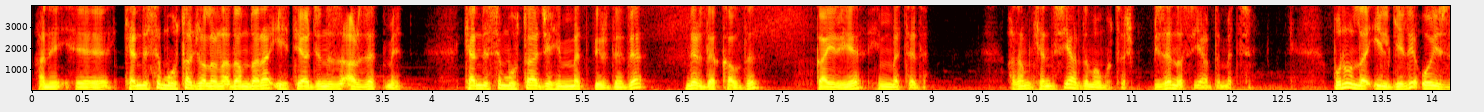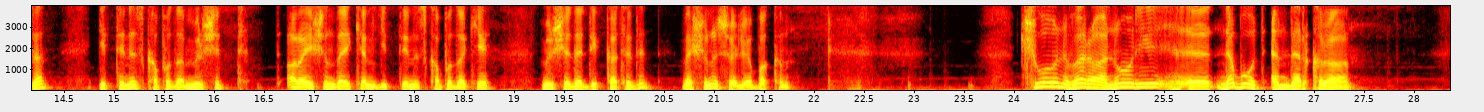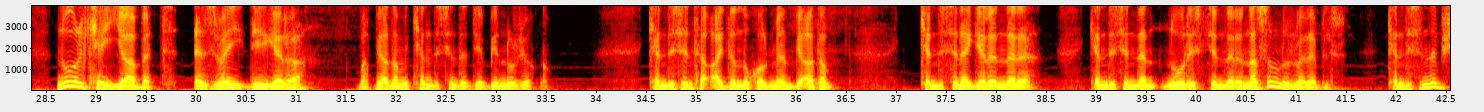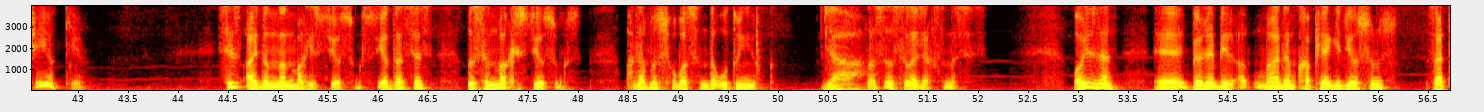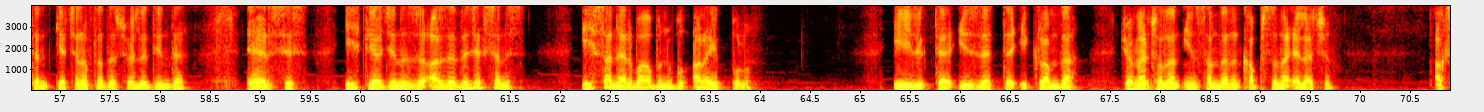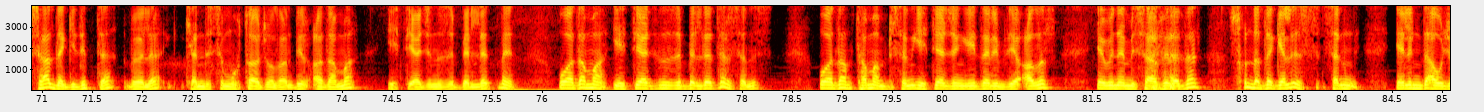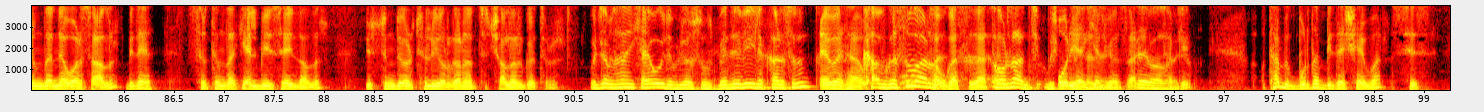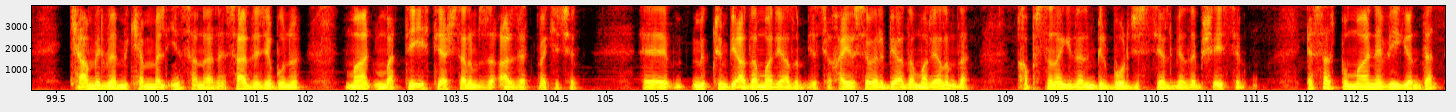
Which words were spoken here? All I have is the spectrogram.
hani e, kendisi muhtaç olan adamlara ihtiyacınızı arz etmeyin. Kendisi muhtacı himmet bir dede nerede kaldı? Gayriye himmet ede. Adam kendisi yardıma muhtaç. Bize nasıl yardım etsin? Bununla ilgili o yüzden gittiğiniz kapıda mürşit arayışındayken gittiğiniz kapıdaki mürşide dikkat edin ve şunu söylüyor bakın. Çun vera nuri e, nebut ender kıran. Nur keyyabet ezvey digeran. Bak bir adamın kendisinde diyor bir nur yok. Kendisinde aydınlık olmayan bir adam kendisine gelenlere, kendisinden nur isteyenlere nasıl nur verebilir? Kendisinde bir şey yok ki. Siz aydınlanmak istiyorsunuz ya da siz ısınmak istiyorsunuz. Adamın sobasında odun yok. Ya. Nasıl ısınacaksınız siz? O yüzden e, böyle bir madem kapıya gidiyorsunuz zaten geçen hafta da söylediğinde eğer siz ihtiyacınızı arz edecekseniz ihsan erbabını bu arayıp bulun. İyilikte, izzette, ikramda cömert olan insanların kapısına el açın. Aksi halde gidip de böyle kendisi muhtaç olan bir adama ihtiyacınızı belli etmeyin. O adama ihtiyacınızı belli ederseniz o adam tamam senin ihtiyacını giderim diye alır, evine misafir eder. Sonra da gelir senin elinde avucunda ne varsa alır. Bir de sırtındaki elbiseyi de alır. Üstünde örtülü yorganı çalır götürür. Hocam zaten hikaye oydu biliyorsunuz. Bedevi ile karısının evet, ha, kavgası vardı. Kavgası zaten. Oradan çıkmış. Oraya geliyor zaten Eyvallah tabii. Hocam. Tabii burada bir de şey var. Siz kamil ve mükemmel insanların sadece bunu maddi ihtiyaçlarımızı arz etmek için e, mükrim bir adam arayalım, hayırsever bir adam arayalım da kapısına gidelim bir borç isteyelim ya da bir şey isteyelim. Esas bu manevi yönden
